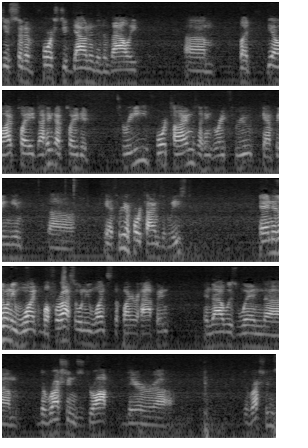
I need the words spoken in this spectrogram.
just sort of forced you down into the valley. Um, but you know, I played. I think I played it three, four times. I think right through game. Uh, yeah, three or four times at least. And there's only one. Well, for us, only once the fire happened, and that was when um, the Russians dropped their. Uh, the Russians?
